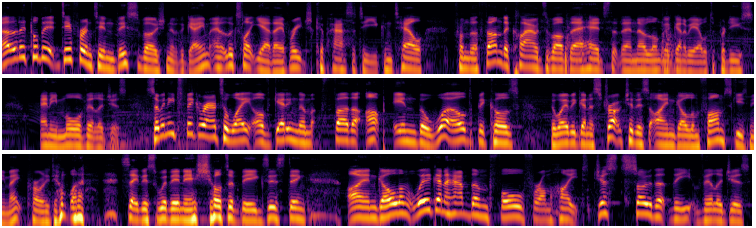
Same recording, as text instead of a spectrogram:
a little bit different in this version of the game, and it looks like, yeah, they've reached capacity. You can tell from the thunder clouds above their heads that they're no longer going to be able to produce any more villagers. So we need to figure out a way of getting them further up in the world because the way we're going to structure this Iron Golem farm, excuse me, mate, probably don't want to say this within earshot of the existing Iron Golem, we're going to have them fall from height just so that the villagers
